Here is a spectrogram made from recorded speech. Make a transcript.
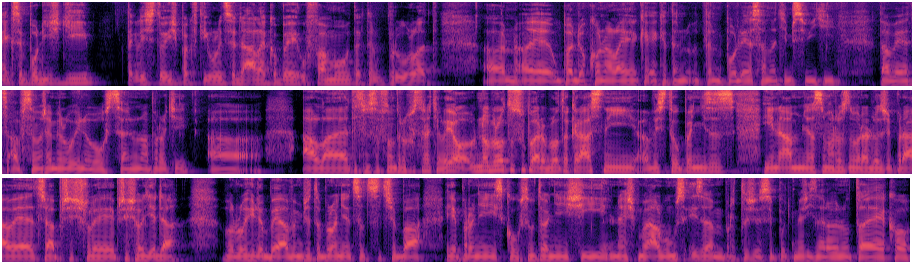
jak se podjíždí, tak když stojíš pak v té ulici dál jakoby u FAMu, tak ten průhled uh, je úplně dokonalý, jak, jak je ten, ten podjezd a nad tím svítí ta věc. A samozřejmě miluji i novou scénu naproti, a, ale teď jsem se v tom trochu ztratil. Jo, no bylo to super, bylo to krásný vystoupení ze jiná, měl jsem hroznou radost, že právě třeba přišli, přišel děda po dlouhé době. A vím, že to bylo něco, co třeba je pro něj zkousnutelnější než moje album s Izem, protože si pojďme říct na rovinu, to je jako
